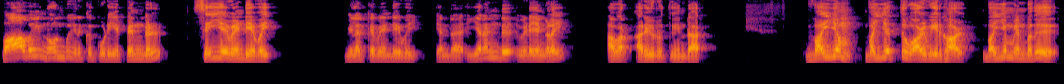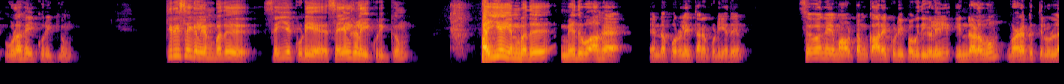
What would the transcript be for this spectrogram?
பாவை நோன்பு இருக்கக்கூடிய பெண்கள் செய்ய வேண்டியவை விளக்க வேண்டியவை என்ற இரண்டு விடயங்களை அவர் அறிவுறுத்துகின்றார். வையம் வையத்து வாழ்வீர்கள் வையம் என்பது உலகை குறிக்கும் கிரிசைகள் என்பது செய்யக்கூடிய செயல்களை குறிக்கும் பைய என்பது மெதுவாக என்ற பொருளை தரக்கூடியது. சிவகங்கை மாவட்டம் காரைக்குடி பகுதிகளில் இன்றளவும் வழக்கத்தில் உள்ள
